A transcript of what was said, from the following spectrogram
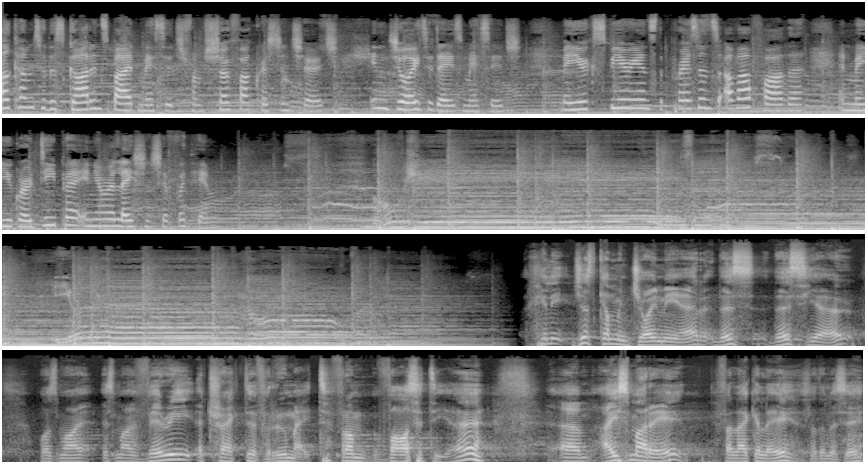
Welcome to this God inspired message from Shofar Christian Church. Enjoy today's message. May you experience the presence of our Father and may you grow deeper in your relationship with Him. Gilly, just come and join me here. This this here was my is my very attractive roommate from varsity, hè. Ehm um, hy's maar hè, vir lekker lê, is wat hulle sê.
